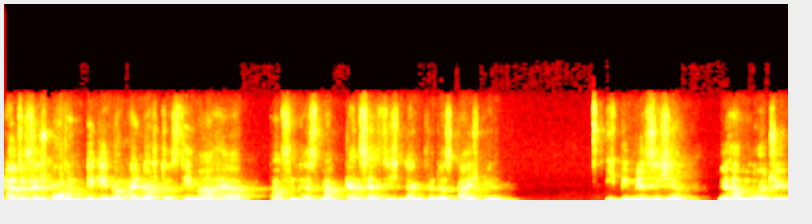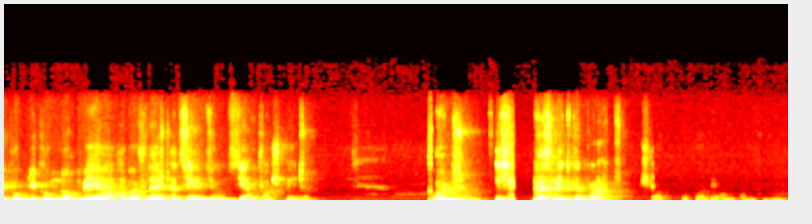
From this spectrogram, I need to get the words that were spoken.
Also versprochen, wir gehen noch ein auf das Thema. Herr Paffen, erstmal ganz herzlichen Dank für das Beispiel. Ich bin mir sicher, wir haben heute im Publikum noch mehr, aber vielleicht erzählen Sie uns die einfach später. Gut, was mitgebracht. Stopp, bevor Sie anfangen zu lesen.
